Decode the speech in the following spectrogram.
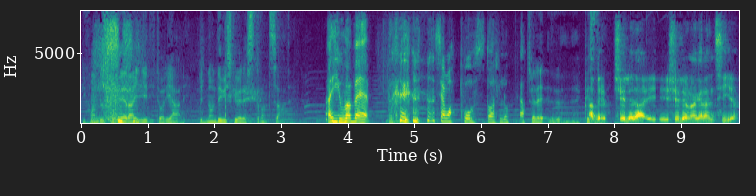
di quando scriverai gli editoriali. E non devi scrivere stronzate. Aiuto, vabbè. Siamo a posto allora. Cioè, eh, questa- Vabbè, Cele dai, Cele è una garanzia.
